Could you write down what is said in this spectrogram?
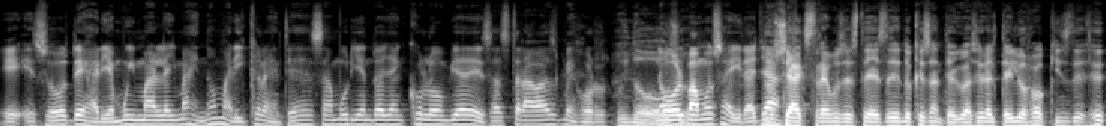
eh, eso dejaría muy mal la imagen. No, marica, la gente se está muriendo allá en Colombia de esas trabas, mejor Uy, no, no, volvamos a ir allá. No sea extremos, esté diciendo que Santiago iba a ser el Taylor Hawkins de, de-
